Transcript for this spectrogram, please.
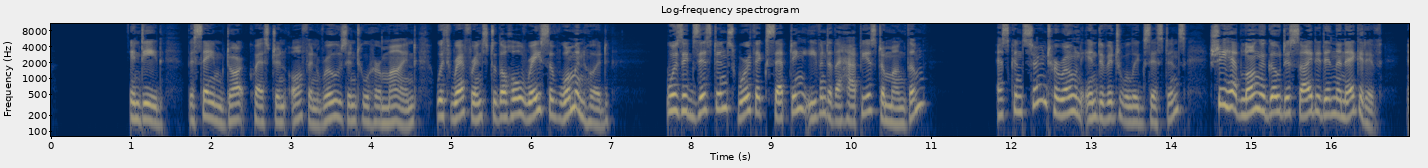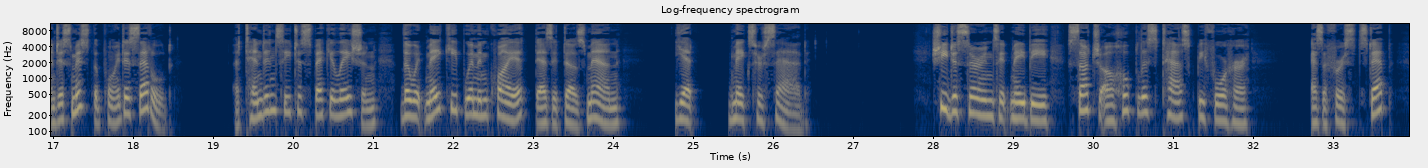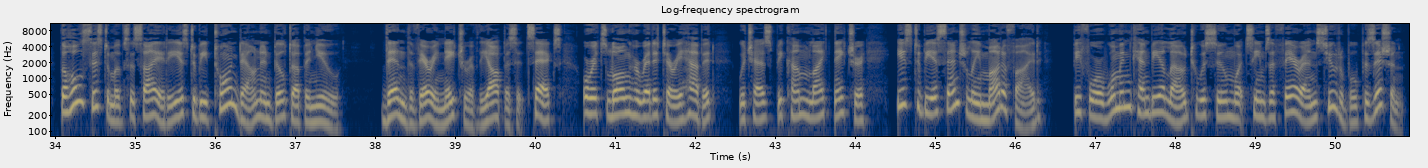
Indeed, the same dark question often rose into her mind with reference to the whole race of womanhood. Was existence worth accepting even to the happiest among them? As concerned her own individual existence, she had long ago decided in the negative and dismissed the point as settled. A tendency to speculation, though it may keep women quiet, as it does men, yet makes her sad. She discerns, it may be, such a hopeless task before her. As a first step, the whole system of society is to be torn down and built up anew. Then the very nature of the opposite sex, or its long hereditary habit, which has become like nature, is to be essentially modified before woman can be allowed to assume what seems a fair and suitable position.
